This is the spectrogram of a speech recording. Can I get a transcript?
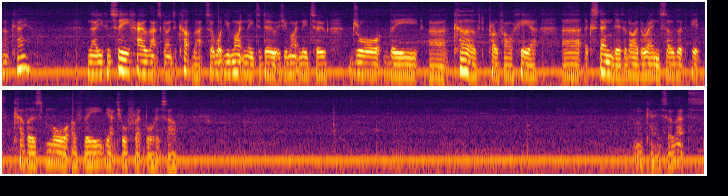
okay now you can see how that's going to cut that so what you might need to do is you might need to draw the uh, curved profile here uh, extended at either end so that it covers more of the, the actual fretboard itself. Okay, so that's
